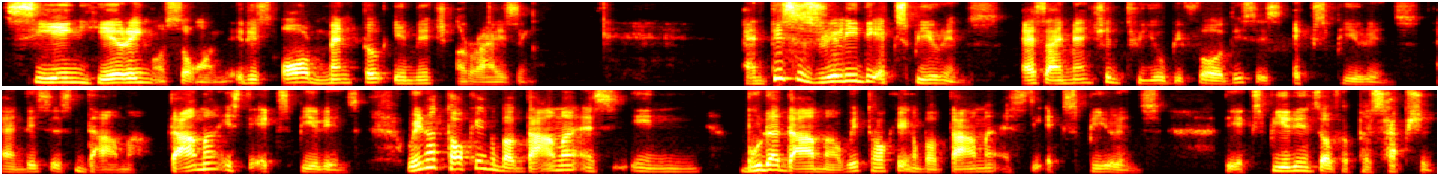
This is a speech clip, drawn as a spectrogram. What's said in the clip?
seeing, hearing, or so on, it is all mental image arising. And this is really the experience. As I mentioned to you before, this is experience and this is Dharma. Dharma is the experience. We're not talking about Dharma as in Buddha Dharma. We're talking about Dharma as the experience, the experience of a perception.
